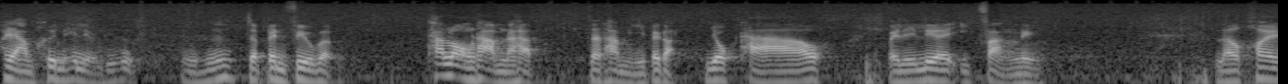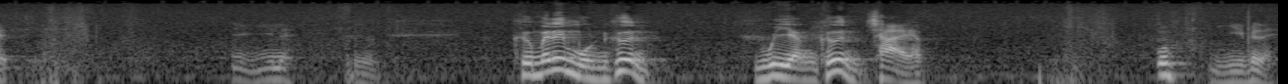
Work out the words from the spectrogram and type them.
พยายามขึ้นให้เร็วที่สุด อือฮึจะเป็นฟิลแบบ ถ้าลองทำนะครับ จะทำอย่างนี้ไปก่อน ยกเท้า ไปเรื่อยๆ อีกฝั่งหนึ่ง แล้วค่อย อย่างนี้เลย คือไม่ได้หมุนขึ้น เหวี่ยงขึ้น ใช่ครับ อุ๊บอย่างนี้ไปเลย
